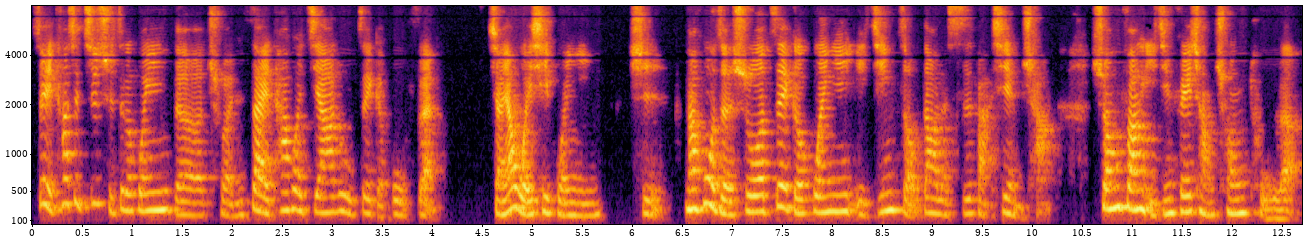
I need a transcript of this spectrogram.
所以他是支持这个婚姻的存在，他会加入这个部分。想要维系婚姻是那，或者说这个婚姻已经走到了司法现场，双方已经非常冲突了，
